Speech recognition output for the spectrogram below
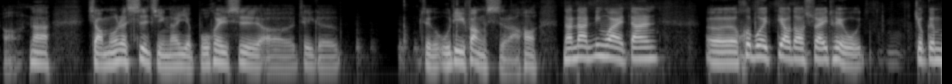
啊。那小摩的市井呢，也不会是呃这个。这个无的放矢了哈，那那另外当然，呃，会不会掉到衰退？我就跟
